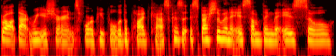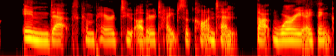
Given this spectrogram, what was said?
brought that reassurance for people with a podcast because especially when it is something that is so in depth compared to other types of content, that worry I think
